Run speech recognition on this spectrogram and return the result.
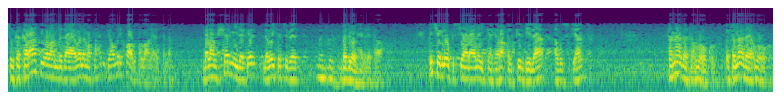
چونکە کەڕاستی وەڵام دەدایەوە لە مەصلحەتی پێغەمبەری خوا صلی الله عليه وسلم. بەڵام شەرمی دەکرد لەوەی کە چ بێت؟ بە درۆ هێنرێتەوە. هیچێک لەو پرسیارانەی کە هێراقل کردی لە ئەبوو سفیان فماذا تأمركم؟ فماذا يأمركم؟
